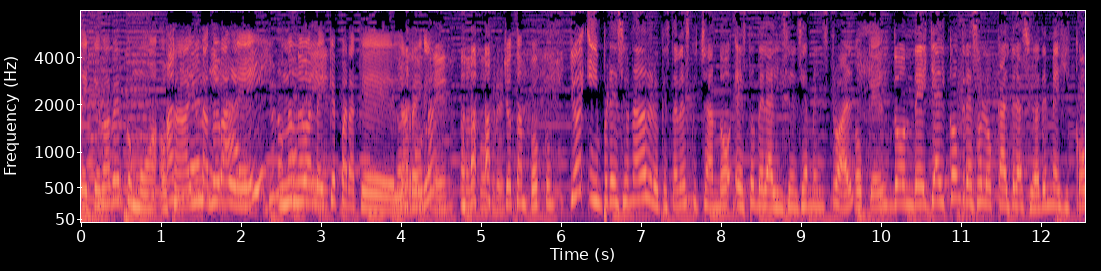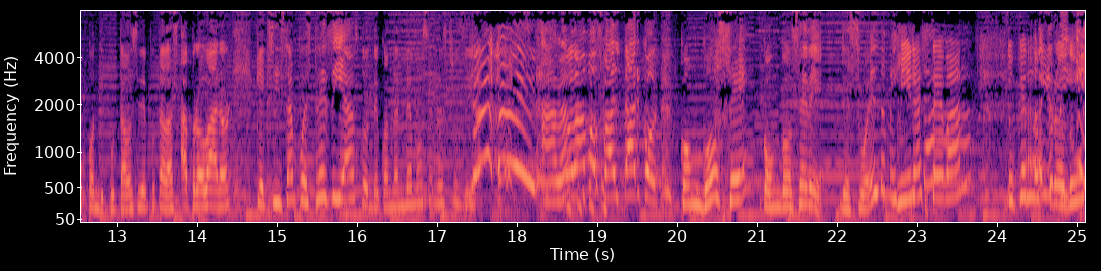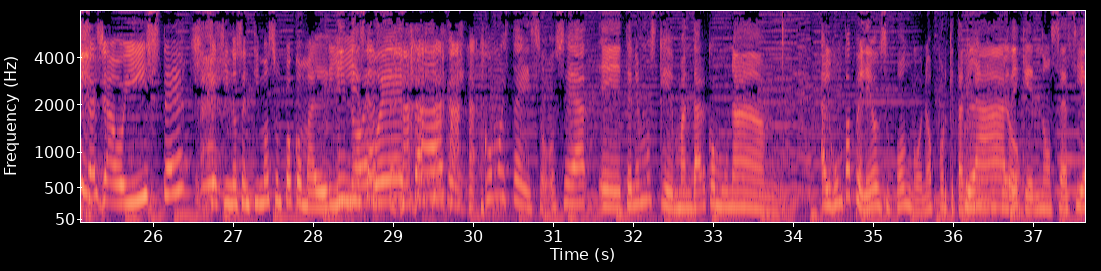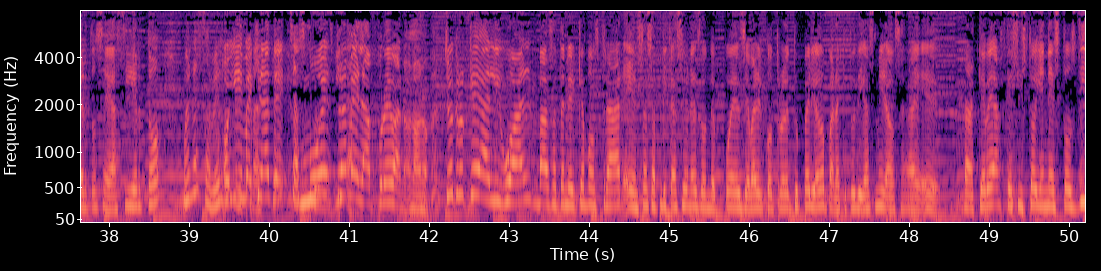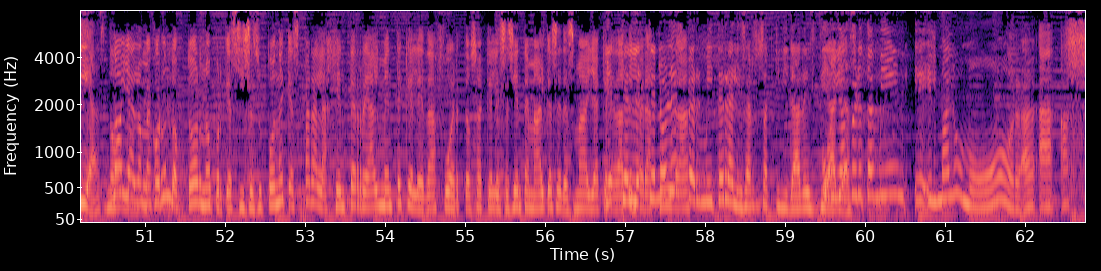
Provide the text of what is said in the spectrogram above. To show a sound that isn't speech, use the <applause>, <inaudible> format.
de que va a haber como, o sea, hay una nueva ley, una nueva ley que para que la regla. <laughs> Yo tampoco. Yo impresionada de lo que estaba escuchando, esto de la licencia menstrual, donde ya el Congreso local de la Ciudad de México, con diputados y diputadas, aprobaron que existan pues tres días donde cuando andemos en nuestros días <laughs> podamos faltar con, con goce, con goce de, de sueldo, Mira, Esteban, tú que nos produces, ya oíste que si nos sentimos un poco malitas. <laughs> ¿Cómo está eso? O sea, eh, tenemos que mandar como una algún papeleo, supongo, ¿no? Porque también puede que no sea cierto, sea cierto. Van a saber. Oye, imagínate, muéstrame la prueba. No, no, no. Yo creo que al igual vas a tener que mostrar esas aplicaciones donde puedes llevar el control de tu periodo para que tú digas, mira, o sea, eh, para que veas que sí estoy en estos días, ¿no? No, y a lo mejor un doctor, ¿no? Porque si se supone que es para la gente realmente que le da fuerte, o sea, que le se siente mal, que se desmaya, que, le da temperatura. que no les permite realizar sus actividades diarias. Oye, pero también eh, el mal humor.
